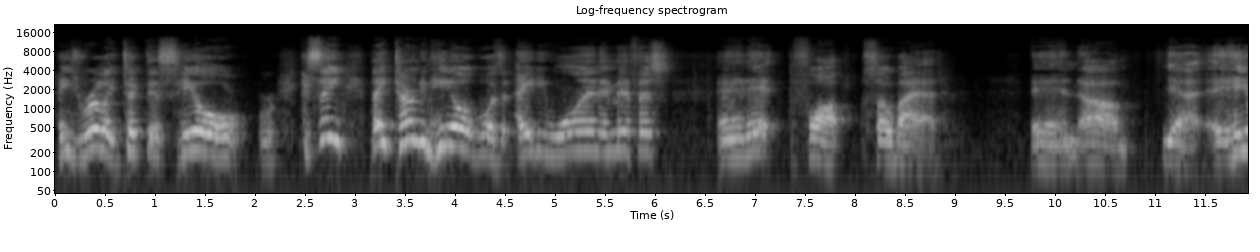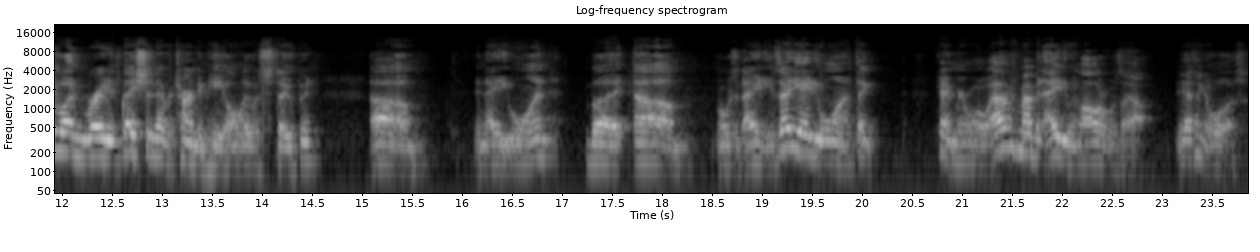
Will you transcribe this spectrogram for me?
he's really took this heel. Cause see, they turned him heel. Was it eighty one in Memphis, and it flopped so bad. And um, yeah, he wasn't ready. They should never turned him heel. It was stupid. Um, in eighty one, but um, or was it eighty? It was 80, 81. I think. Can't remember. What, I think it might have been eighty when Lawler was out. Yeah, I think it was.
